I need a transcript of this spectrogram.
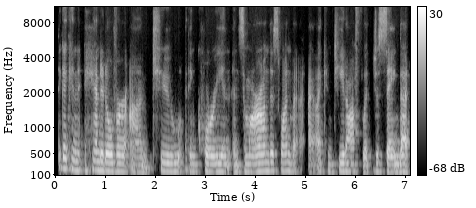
I think I can hand it over um, to, I think, Corey and, and Samara on this one, but I, I, can tee it off with just saying that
